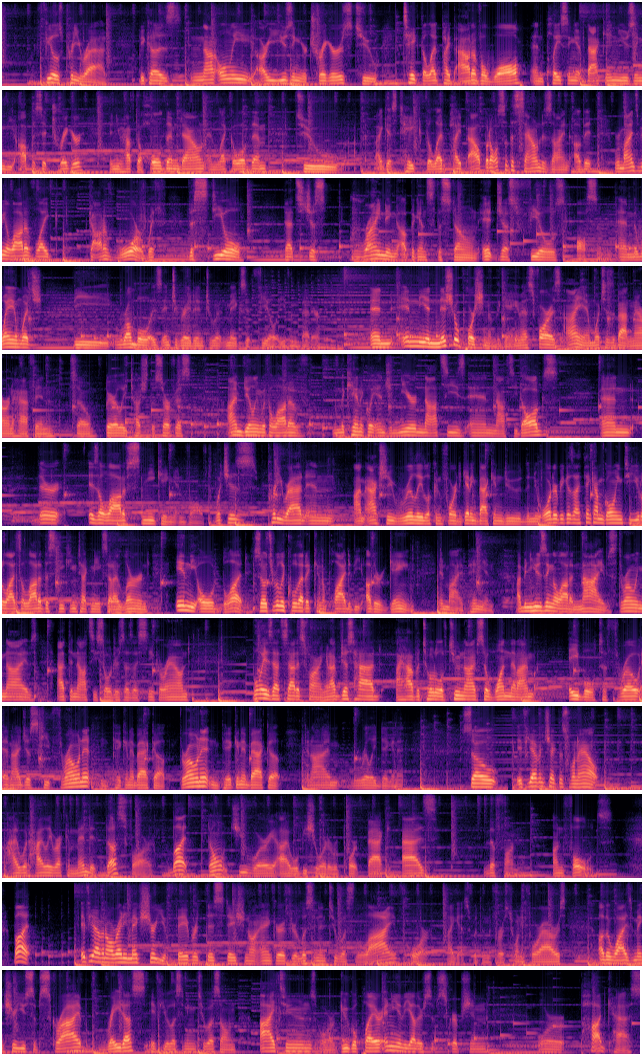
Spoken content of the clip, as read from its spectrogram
feels pretty rad because not only are you using your triggers to take the lead pipe out of a wall and placing it back in using the opposite trigger, and you have to hold them down and let go of them to I guess, take the lead pipe out, but also the sound design of it reminds me a lot of like God of War with the steel that's just grinding up against the stone. It just feels awesome. And the way in which the rumble is integrated into it makes it feel even better. And in the initial portion of the game, as far as I am, which is about an hour and a half in, so barely touched the surface, I'm dealing with a lot of mechanically engineered Nazis and Nazi dogs. And there is a lot of sneaking involved, which is pretty rad. And I'm actually really looking forward to getting back into the new order because I think I'm going to utilize a lot of the sneaking techniques that I learned in the old blood. So it's really cool that it can apply to the other game, in my opinion. I've been using a lot of knives, throwing knives at the Nazi soldiers as I sneak around. Boy, is that satisfying. And I've just had I have a total of two knives, so one that I'm able to throw, and I just keep throwing it and picking it back up, throwing it and picking it back up, and I'm really digging it. So, if you haven't checked this one out, I would highly recommend it thus far, but don't you worry, I will be sure to report back as the fun unfolds. But if you haven't already, make sure you favorite this station on Anchor if you're listening to us live or, I guess, within the first 24 hours. Otherwise, make sure you subscribe, rate us if you're listening to us on iTunes or Google Play or any of the other subscription or podcast,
